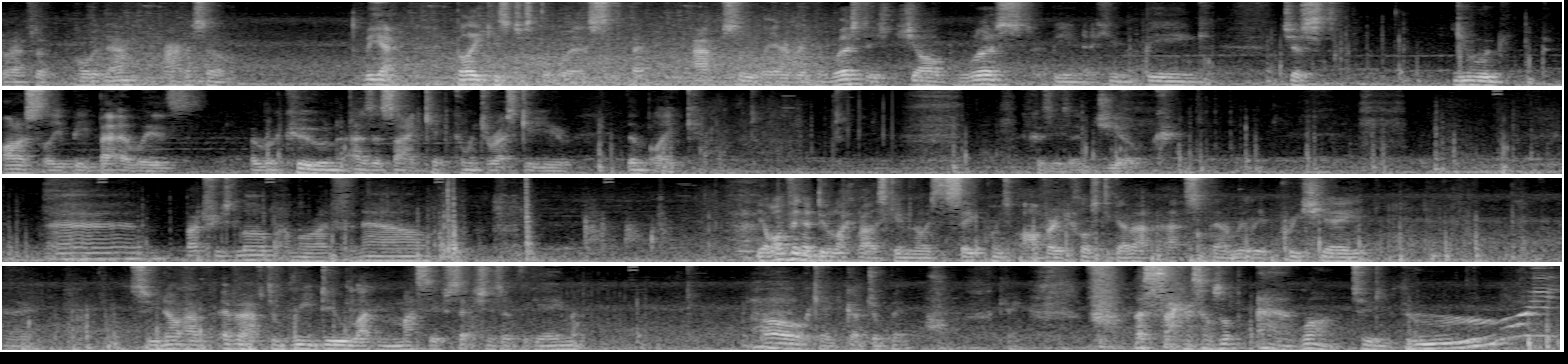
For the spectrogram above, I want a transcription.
Do I have to hold it down? So. But yeah, Blake is just the worst at absolutely everything. Worst at his job, worst at being a human being. Just, you would honestly be better with a raccoon as a sidekick coming to rescue you than Blake. Because he's a joke. Um, battery's low, but I'm alright for now. Yeah, one thing I do like about this game though is the save points are very close together. That's something I really appreciate. Uh, so you don't have, ever have to redo like massive sections of the game. Oh, okay, gotta jump in. Okay, let's sack ourselves up. And one, two, three.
